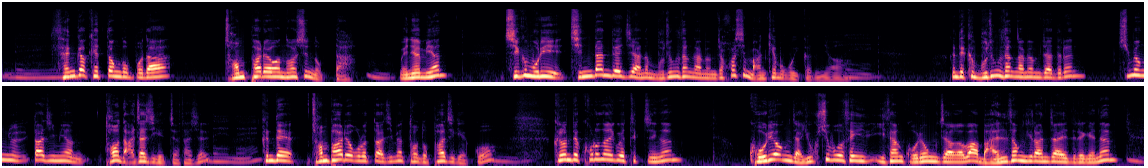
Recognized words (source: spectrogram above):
네. 생각했던 것보다 전파력은 훨씬 높다. 음. 왜냐하면 지금 우리 진단되지 않은 무증상 감염자 훨씬 많게 보고 있거든요. 네. 근데 그 무증상 감염자들은 치명률 따지면 더 낮아지겠죠, 사실. 네. 네. 근데 전파력으로 따지면 더 높아지겠고. 음. 그런데 코로나19의 특징은 고령자, 65세 이상 고령자와 만성 질환자들에게는 음.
